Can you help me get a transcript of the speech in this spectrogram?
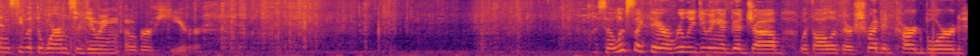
and see what the worms are doing over here. So it looks like they are really doing a good job with all of their shredded cardboard.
